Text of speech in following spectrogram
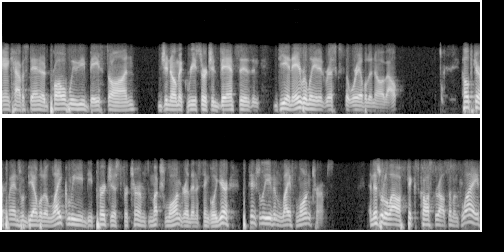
Ancapistan it would probably be based on genomic research advances and DNA related risks that we're able to know about. Healthcare plans would be able to likely be purchased for terms much longer than a single year, potentially even lifelong terms. And this would allow a fixed cost throughout someone's life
